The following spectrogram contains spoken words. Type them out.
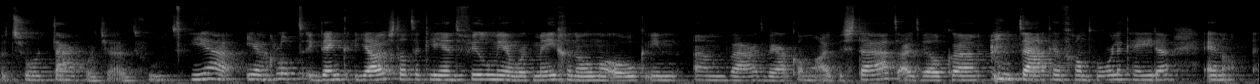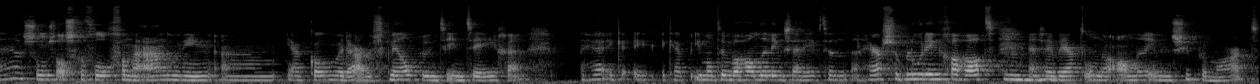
het soort taak wat je uitvoert. Ja, ja, klopt. Ik denk juist dat de cliënt veel meer wordt meegenomen ook in um, waar het werk allemaal uit bestaat, uit welke taken en verantwoordelijkheden. En soms als gevolg van de aandoening um, ja, komen we daar dus knelpunten in tegen ik, ik, ik heb iemand in behandeling, zij heeft een hersenbloeding gehad. Mhm. En zij werkt onder andere in een supermarkt.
